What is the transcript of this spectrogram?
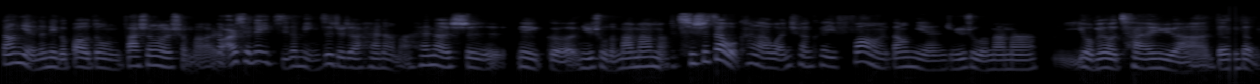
当年的那个暴动发生了什么，而且那一集的名字就叫 Hannah 嘛，Hannah 是那个女主的妈妈嘛。其实，在我看来，完全可以放当年女主的妈妈有没有参与啊，等等。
